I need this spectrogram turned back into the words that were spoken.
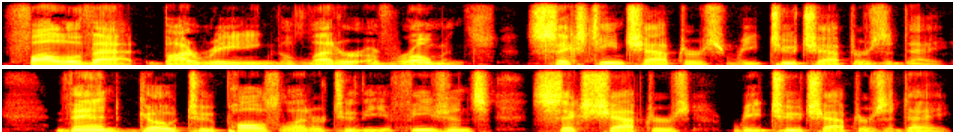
Follow that by reading the letter of Romans, 16 chapters, read two chapters a day. Then go to Paul's letter to the Ephesians, six chapters, read two chapters a day.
